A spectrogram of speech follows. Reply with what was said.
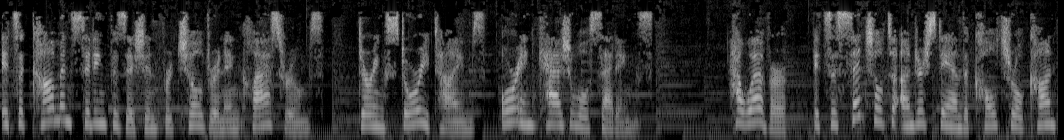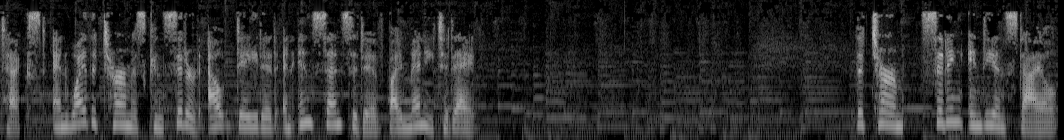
It's a common sitting position for children in classrooms, during story times, or in casual settings. However, it's essential to understand the cultural context and why the term is considered outdated and insensitive by many today. The term, sitting Indian style,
